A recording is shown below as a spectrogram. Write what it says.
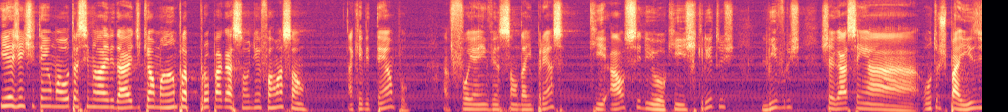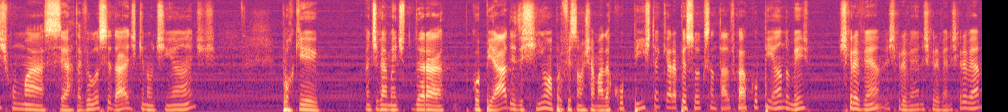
E a gente tem uma outra similaridade que é uma ampla propagação de informação. Naquele tempo, foi a invenção da imprensa que auxiliou que escritos, livros chegassem a outros países com uma certa velocidade que não tinha antes, porque antigamente tudo era copiado, existia uma profissão chamada copista, que era a pessoa que sentava e ficava copiando mesmo, escrevendo, escrevendo, escrevendo, escrevendo,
